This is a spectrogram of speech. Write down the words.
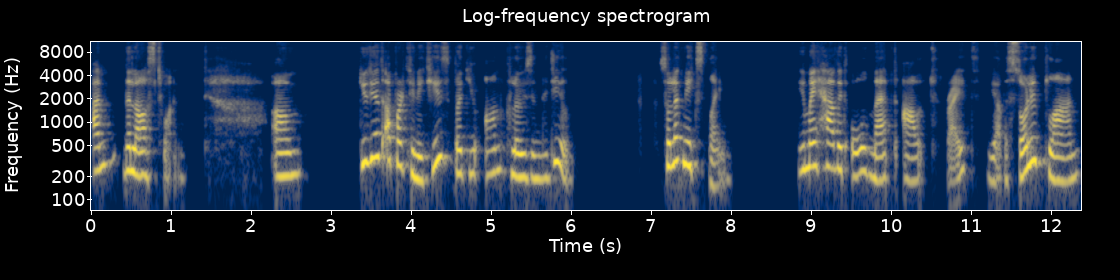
And the last one um, you get opportunities, but you aren't closing the deal. So let me explain. You may have it all mapped out, right? You have a solid plan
